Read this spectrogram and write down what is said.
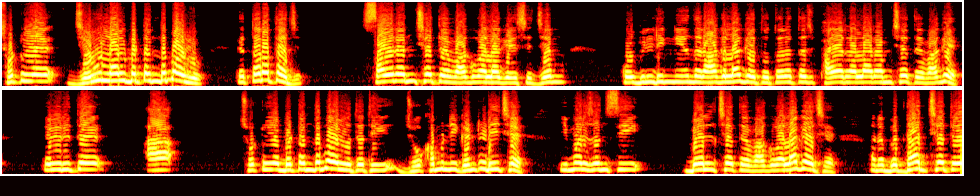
છોટુએ જેવું લાલ બટન દબાવ્યું કે તરત જ સાયરન છે તે વાગવા લાગે છે, જેમ કોઈ બિલ્ડિંગની અંદર આગ લાગે તો તરત જ ફાયર અલાર્મ છે તે વાગે. એવી રીતે આ છોટુએ બટન દબાવ્યું, તેથી જોખમની ઘંટડી છે, ઇમરજન્સી બેલ છે તે વાગવા લાગે છે અને બધા જ છે તે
